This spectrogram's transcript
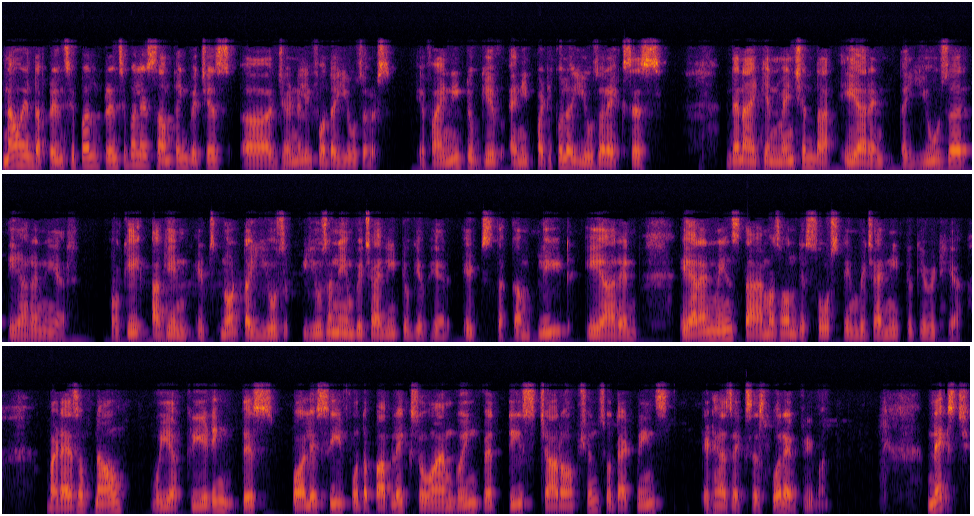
Now in the principal principal is something which is uh, generally for the users. If i need to give any particular user access then i can mention the arn the user arn here okay again it's not the user username which i need to give here. It's the complete arn arn means the amazon resource name which i need to give it here. But as of now we are creating this policy for the public. So i'm going with these char options. So that means it has access for everyone. Next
